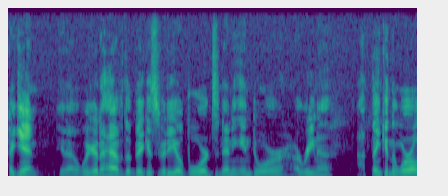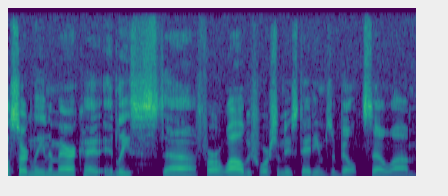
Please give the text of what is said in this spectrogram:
again, you know, we're going to have the biggest video boards in any indoor arena I think in the world, certainly in America, at least uh, for a while before some new stadiums are built. So um,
